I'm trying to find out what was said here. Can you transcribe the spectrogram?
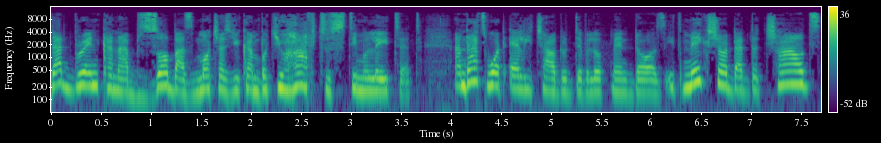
that brain can absorb as much as you can, but you have to stimulate it. And that's what early childhood development does. It makes sure that the child's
